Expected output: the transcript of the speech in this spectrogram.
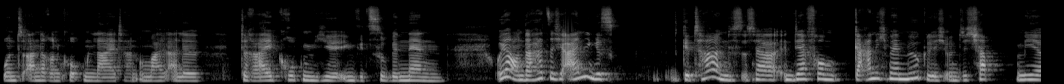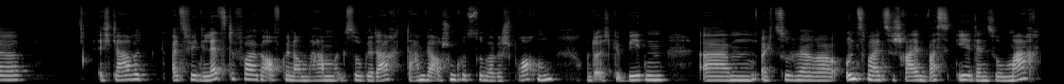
und anderen Gruppenleitern, um mal alle drei Gruppen hier irgendwie zu benennen. Oh ja, und da hat sich einiges getan. Das ist ja in der Form gar nicht mehr möglich. Und ich habe mir, ich glaube, als wir die letzte Folge aufgenommen haben, so gedacht, da haben wir auch schon kurz drüber gesprochen und euch gebeten, ähm, euch Zuhörer, uns mal zu schreiben, was ihr denn so macht,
